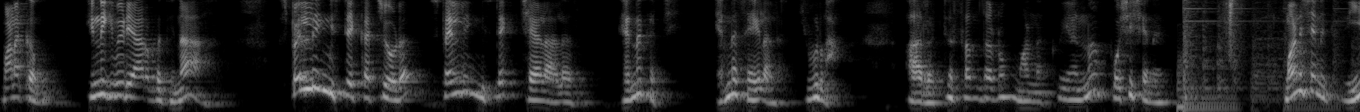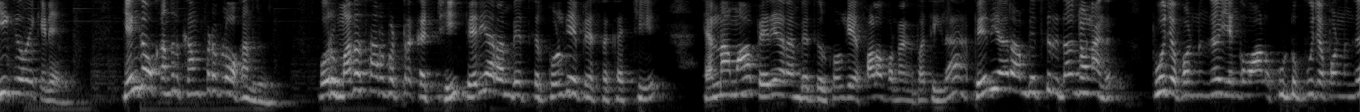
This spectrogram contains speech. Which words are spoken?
வணக்கம். இன்னைக்கு வீடியோ யாரை பற்றினா ஸ்பெல்லிங் மிஸ்டேக் கட்சியோட ஸ்பெல்லிங் மிஸ்டேக் செயலாளர். என்ன கட்சி? என்ன செயலாளர்? இவர் தான் அரைச்ச சந்தனம் மணக்கும் என்ன பொசிஷனு மனுஷனுக்கு ஈகோவே கிடையாது. எங்கே உட்காந்து கம்ஃபர்டபுளாக உட்காந்துருவார் ஒரு மதசார்பற்ற கட்சி பெரியார் அம்பேத்கர் கொள்கையை பேசுகிற கட்சி என்னம்மா பெரியார் அம்பேத்கர் கொள்கையை ஃபாலோ பண்ணுறாங்க பார்த்தீங்களா பெரியார் அம்பேத்கர் இதான் சொன்னாங்க. பூஜை பண்ணுங்க எங்கள் வாழை கூட்டு பூஜை பண்ணுங்க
